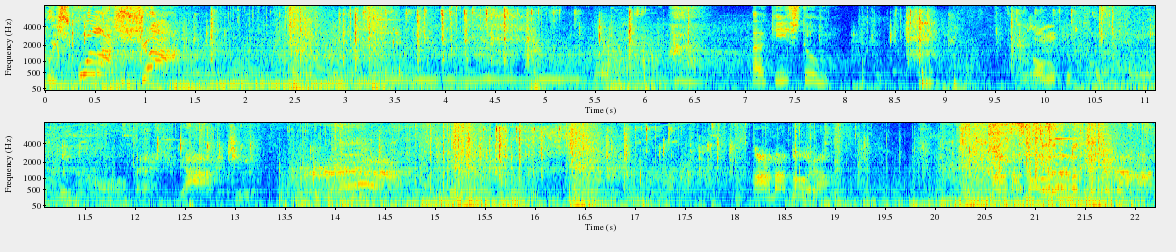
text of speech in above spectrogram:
Vamos esculachar! Aqui estou. Vou usar o núcleo. Obra de arte. Armadura! Pega na armadura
